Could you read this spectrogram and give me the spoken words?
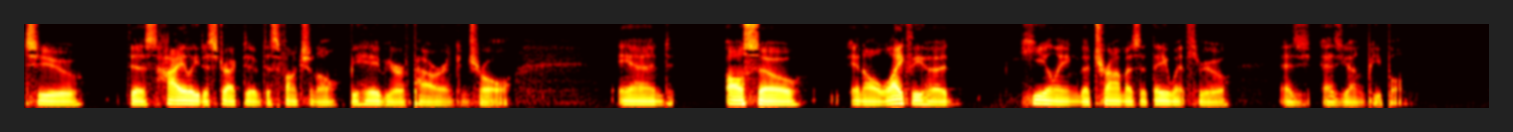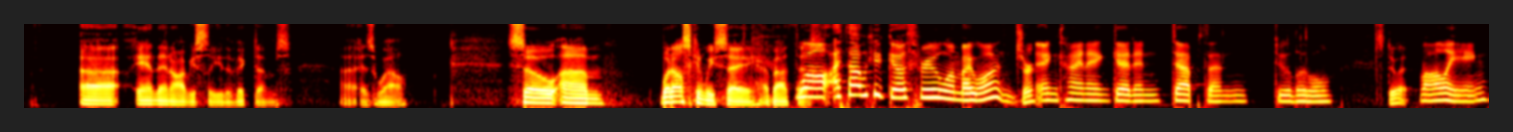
to this highly destructive, dysfunctional behavior of power and control. And also, in all likelihood, healing the traumas that they went through as as young people, uh, and then obviously the victims uh, as well. So, um, what else can we say about this? Well, I thought we could go through one by one Sure. and kind of get in depth and do a little Let's do it. volleying.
